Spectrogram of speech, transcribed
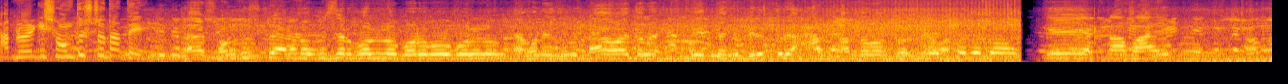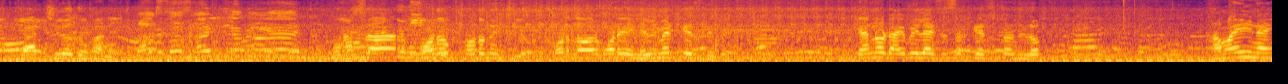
আপনারা কি সন্তুষ্ট তাতে? হ্যাঁ সন্তুষ্ট। এখন অফিসার বলল বড়বাবু বলল এখন এগুলো না হয় তাহলে এর থেকে বৃহত্তর আন- আন্দোলন চলবে। আমার। কে একটা বাইক যাচ্ছিল দোকানে। অফিসার ফটো ফটো নিচ্ছিল। ফটো নেওয়ার পরে হেলমেট কেস দেবে। কেন ড্রাইভিং লাইসেন্সের কেসটা দিল? থামাই নাই।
